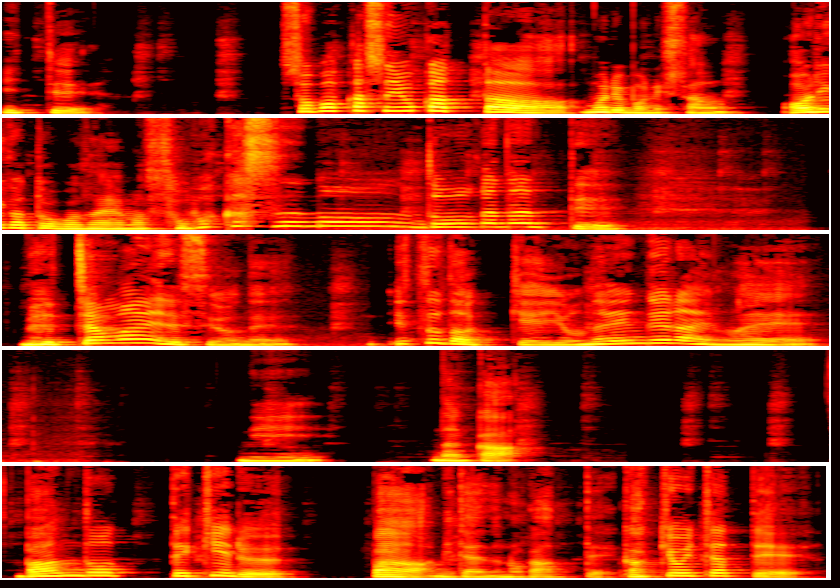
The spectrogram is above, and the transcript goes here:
言って、そばかすよかった、モリボリさん。ありがとうございます。そばかすの動画なんて、めっちゃ前ですよね。いつだっけ ?4 年ぐらい前に、なんか、バンドできるバーみたいなのがあって、楽器置いてあって、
